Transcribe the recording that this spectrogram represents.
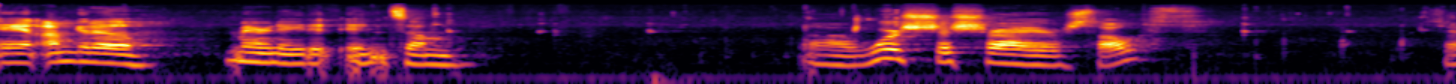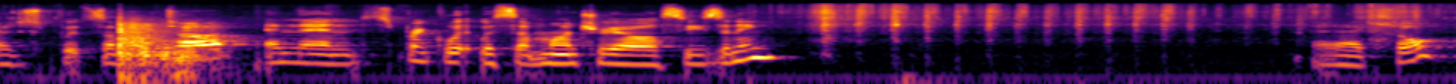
and I'm gonna marinate it in some uh, Worcestershire sauce. So I just put some on top and then sprinkle it with some Montreal seasoning. Like so.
